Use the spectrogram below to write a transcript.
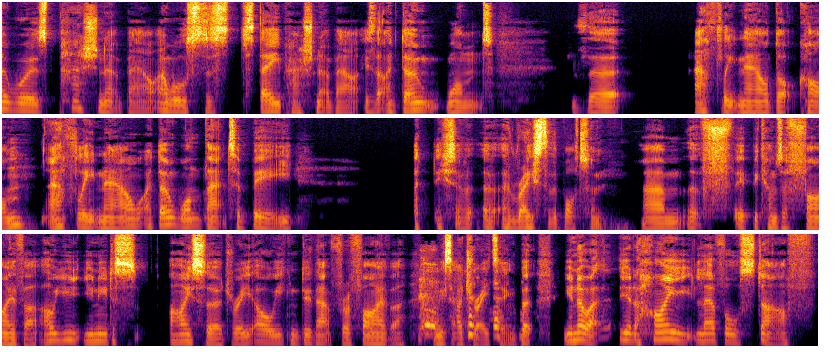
I was passionate about, I will stay passionate about, is that I don't want the athletenow.com athlete now. I don't want that to be a, a, a race to the bottom. Um, that it becomes a fiver. Oh, you, you need a, eye surgery. Oh, you can do that for a fiver. I'm exaggerating, but you know, you know, high level stuff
